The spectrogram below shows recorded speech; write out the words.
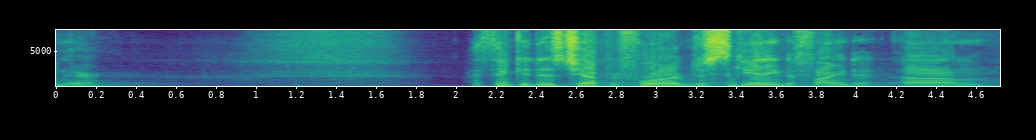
in there. I think it is chapter 4. I'm just scanning to find it. Um,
